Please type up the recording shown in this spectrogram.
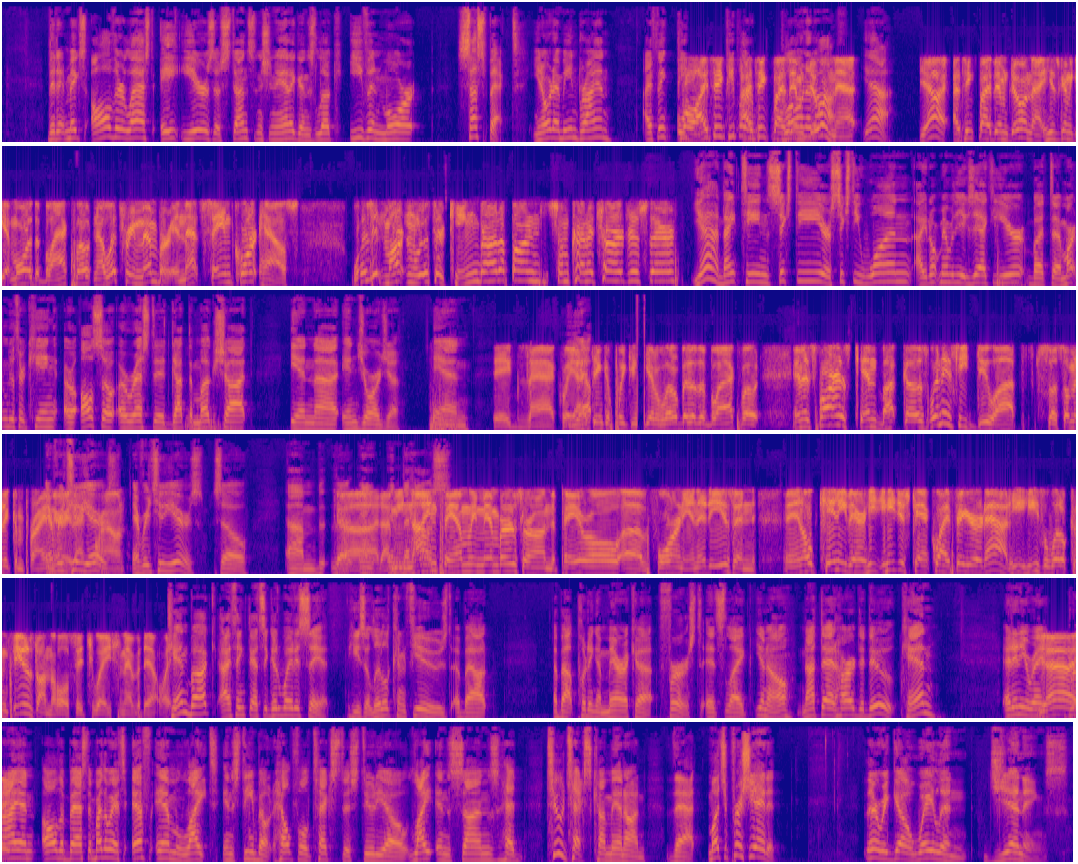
that it makes all their last eight years of stunts and shenanigans look even more suspect. You know what I mean, Brian? I think. peop- Well, I think- people I are think by them doing off. that- yeah. Yeah, I think by them doing that, he's going to get more of the black vote. Now, let's remember, in that same courthouse, wasn't Martin Luther King brought up on some kind of charges there? Yeah, 1960 or 61. I don't remember the exact year, but uh, Martin Luther King also arrested, got the mugshot in uh, in Georgia, and Exactly. I think if we can get a little bit of the black vote, and as far as Ken Buck goes, when is he due up so somebody can primary every two years, every two years. So, um, the, God, in- I in mean, nine House- family members are on the payroll of foreign entities, and and old Kenny there, he he just can't quite figure it out. He he's a little confused on the whole situation, evidently. Ken Buck, I think that's a good way to say it. He's a little confused about about putting America first. It's like, you know, not that hard to do, Ken. At any rate, Yeah. Brian, all the best. And by the way, it's FM Light in Steamboat. Helpful text to studio. Light and Sons had two texts come in on that. Much appreciated. There we go. Waylon Jennings.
